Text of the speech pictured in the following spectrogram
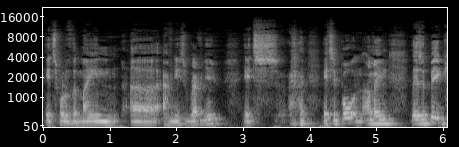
it's one of the main uh, avenues of revenue. It's, it's important. I mean, there's a big,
